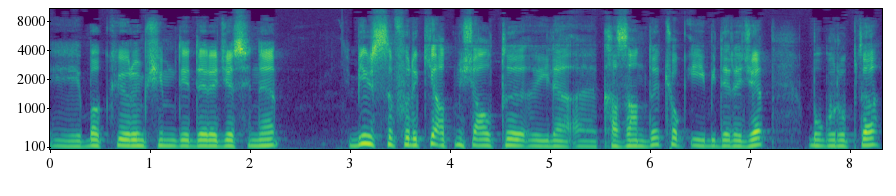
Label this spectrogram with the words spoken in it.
E, bakıyorum şimdi derecesine 1.02.66 ile e, kazandı. Çok iyi bir derece bu grupta.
